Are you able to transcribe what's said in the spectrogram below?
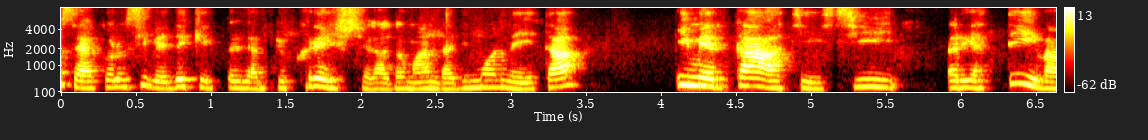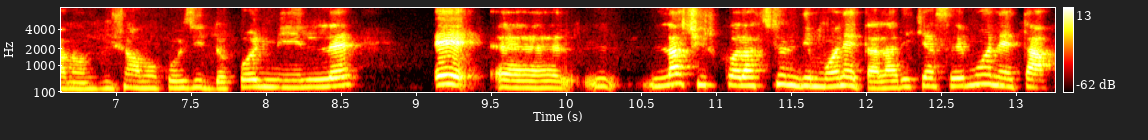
secolo si vede che per esempio cresce la domanda di moneta, i mercati si riattivano, diciamo così, dopo il 1000 e eh, la circolazione di moneta, la richiesta di moneta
